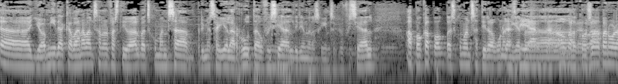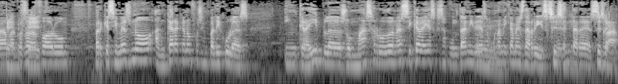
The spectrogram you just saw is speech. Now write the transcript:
eh, jo a mida que van avançant al festival vaig començar primer seguir la ruta oficial, diríem, de la seguint secció oficial. A poc a poc vaig començar a tirar alguna miqueta de, no? Perquè, cosa clar, de panorama, cosa de fet. fòrum, perquè si més no, encara que no fossin pel·lícules increïbles o massa rodones, sí que veies que s'apuntaven idees amb una mica més de risc, Sí, més interès. Sí. Clar.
